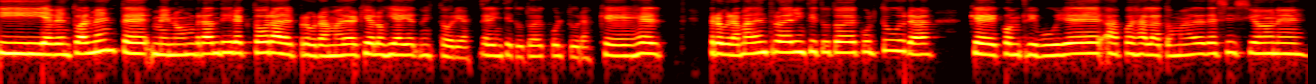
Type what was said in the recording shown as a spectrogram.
Y eventualmente me nombran directora del programa de Arqueología y Etnohistoria del Instituto de Cultura, que es el programa dentro del Instituto de Cultura que contribuye a, pues, a la toma de decisiones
